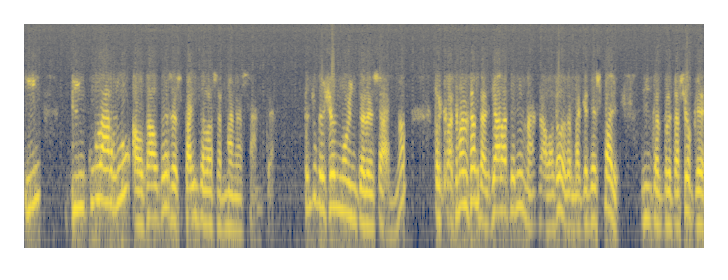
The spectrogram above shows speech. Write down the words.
i vincular-lo als altres espais de la Setmana Santa. Penso que això és molt interessant, no? Perquè la Setmana Santa ja la tenim, aleshores, amb aquest espai d'interpretació que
